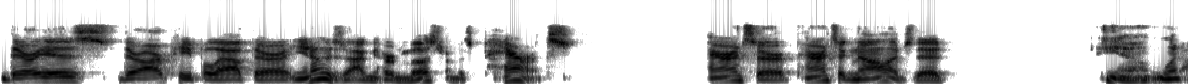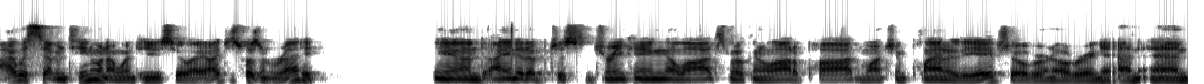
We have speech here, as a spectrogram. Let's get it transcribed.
there is, there are people out there. You know, who's I've heard most from is parents. Parents are parents acknowledge that. You know, when I was 17 when I went to UCLA, I just wasn't ready. And I ended up just drinking a lot, smoking a lot of pot, and watching Planet of the Apes over and over again, and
